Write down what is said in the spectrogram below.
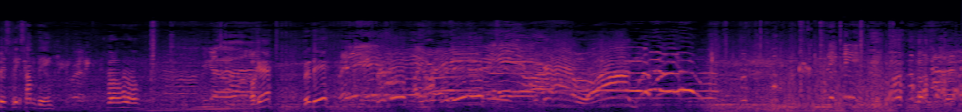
Please something. Hello, hello. Okay? Ready? Ready? Ready? Ready? Okay.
